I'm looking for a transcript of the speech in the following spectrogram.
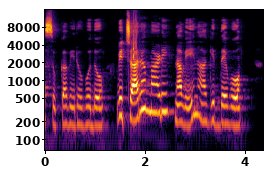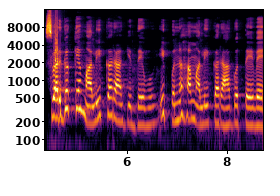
ಸುಖವಿರುವುದು. ವಿಚಾರ ಮಾಡಿ ನಾವೇನಾಗಿದ್ದೆವು? ಸ್ವರ್ಗಕ್ಕೆ ಮಾಲೀಕರಾಗಿದ್ದೆವು ಈಗ ಪುನಃ ಮಾಲೀಕರಾಗುತ್ತೇವೆ.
